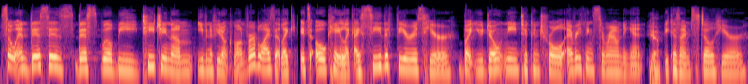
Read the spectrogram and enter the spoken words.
So, and this is, this will be teaching them, even if you don't come out and verbalize it, like it's okay. Like I see the fear is here, but you don't need to control everything surrounding it Yep. because I'm still here.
